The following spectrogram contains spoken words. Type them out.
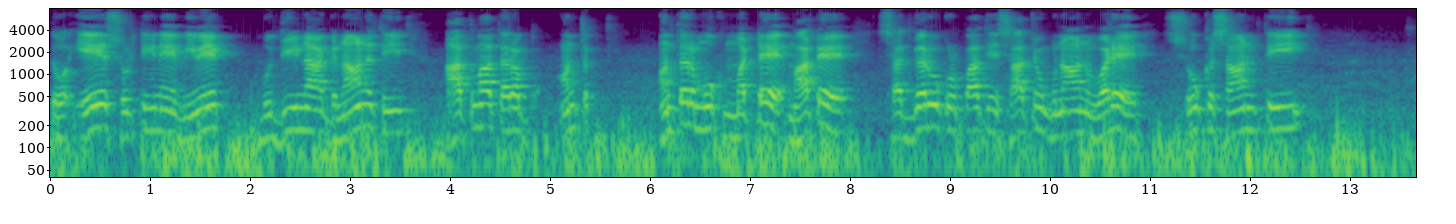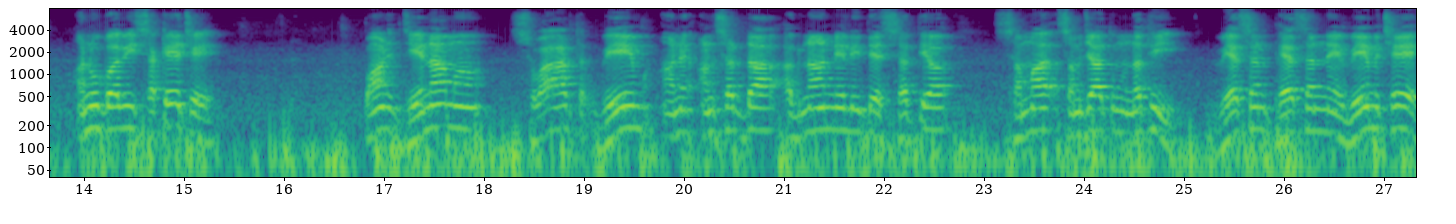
તો એ સુરતીને વિવેક બુદ્ધિના જ્ઞાનથી આત્મા તરફ અંત અંતર્મુખ મટે માટે સદગુરુ કૃપાથી સાચું જ્ઞાન વડે સુખ શાંતિ અનુભવી શકે છે. પણ જેનામાં સ્વાર્થ, વેમ અને અંધશ્રદ્ધા અજ્ઞાનને લીધે સત્ય સમા સમજાતું નથી. વ્યસન ફેશનને વેમ છે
